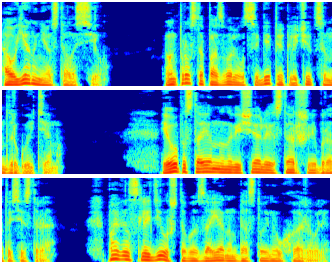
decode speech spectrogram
а у Яны не осталось сил. Он просто позволил себе переключиться на другую тему. Его постоянно навещали старшие брат и сестра. Павел следил, чтобы за Яном достойно ухаживали.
